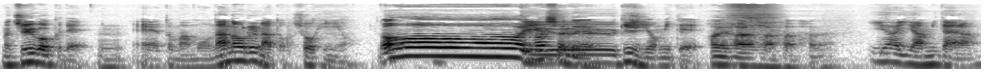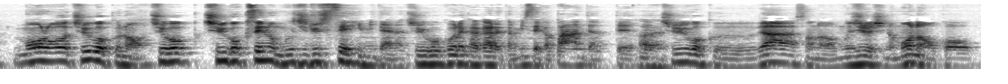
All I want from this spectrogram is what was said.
まあ、中国で、うん。えーとまあ、もう名乗るなと商品を。ああっていましたね。いう記事を見て。はいはいはいはいはい。いやいやみたいな。もう中国の中国中国製の無印製品みたいな中国語で書かれた店がバーンってあって、はい。中国がその無印のものをこ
